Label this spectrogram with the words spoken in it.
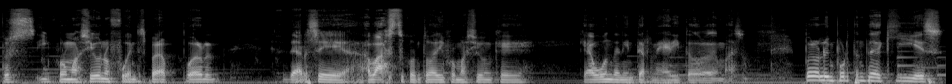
pues, información o fuentes para poder darse abasto con toda la información que, que abunda en internet y todo lo demás. Pero lo importante de aquí es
